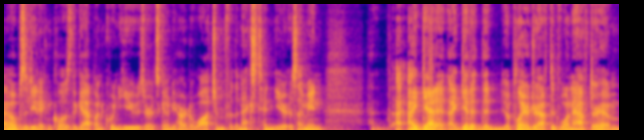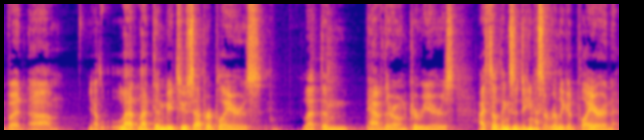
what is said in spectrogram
I hope Zadina can close the gap on Quinn Hughes, or it's going to be hard to watch him for the next ten years. I mean, I, I, get it. I get it that a player drafted one after him, but um, you know, let let them be two separate players. Let them have their own careers. I still think Zadina's a really good player, and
